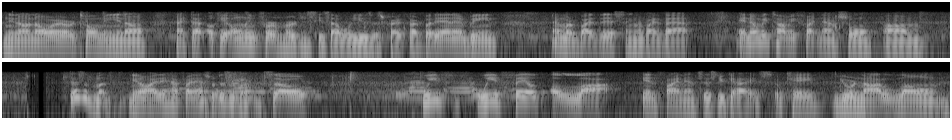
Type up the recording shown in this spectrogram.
You know, no one ever told me, you know, I thought, okay, only for emergencies I will use this credit card. But it ended up being, I'm going to buy this, I'm going to buy that. And nobody taught me financial um, discipline. You know, I didn't have financial discipline. So, we've, we've failed a lot in finances, you guys, okay? You are not alone.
